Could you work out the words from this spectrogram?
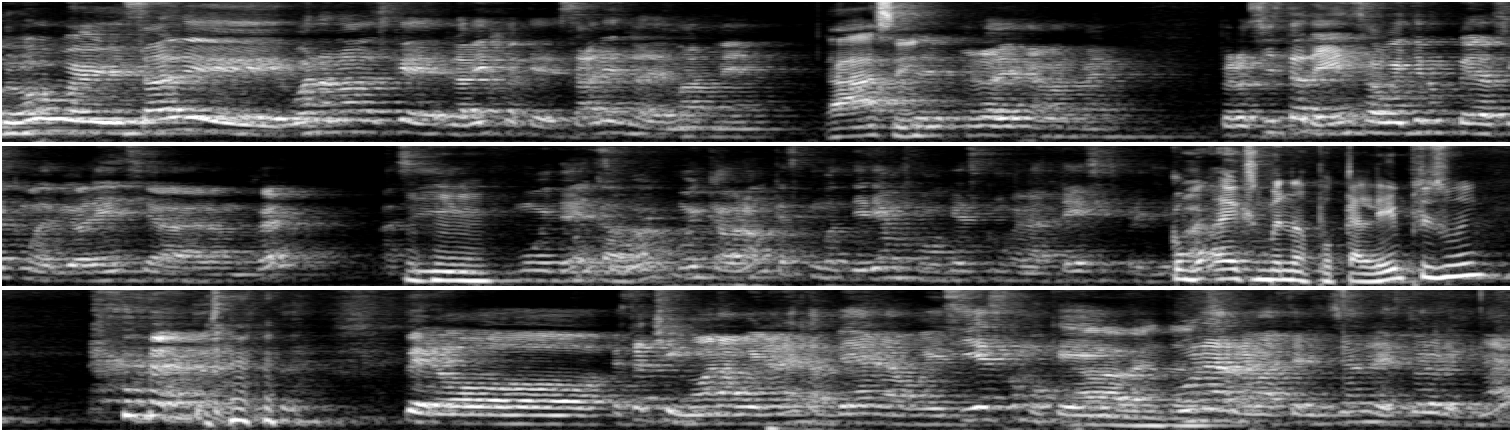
No, güey, sale. Bueno, no, es que la vieja que sale es la de Mad Men. Ah, sí. Es la vieja de Mad Men. Pero sí está densa, güey, tiene un pedo así como de violencia a la mujer. Así, Ujú. muy denso, güey, muy cabrón, que es como, diríamos como que es como la tesis principal. Como X-Men Apocalipsis, güey. Pero está chingona, güey, la neta, véanla, güey. Sí, es como que Ah, una remasterización de la historia original.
